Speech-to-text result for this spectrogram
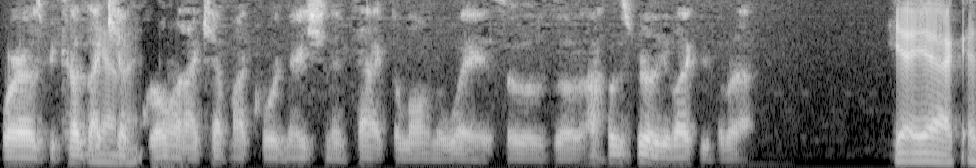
Whereas because I kept man. growing, I kept my coordination intact along the way. So it was, uh, I was really lucky for that. Yeah, yeah.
